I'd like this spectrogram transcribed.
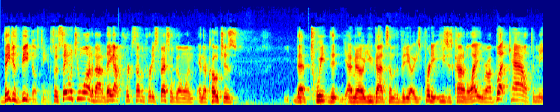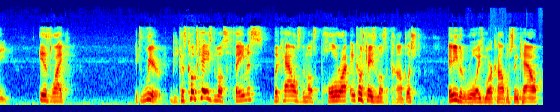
they just beat those teams. So say what you want about them. They got something pretty special going, and their coaches. That tweet that I mean, oh, you got some of the video. He's pretty. He's just kind of a lightning rod. But Cal, to me, is like. It's weird because Coach K is the most famous, but Cal's the most polarized, and Coach K is the most accomplished, and even Roy's more accomplished than Cal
